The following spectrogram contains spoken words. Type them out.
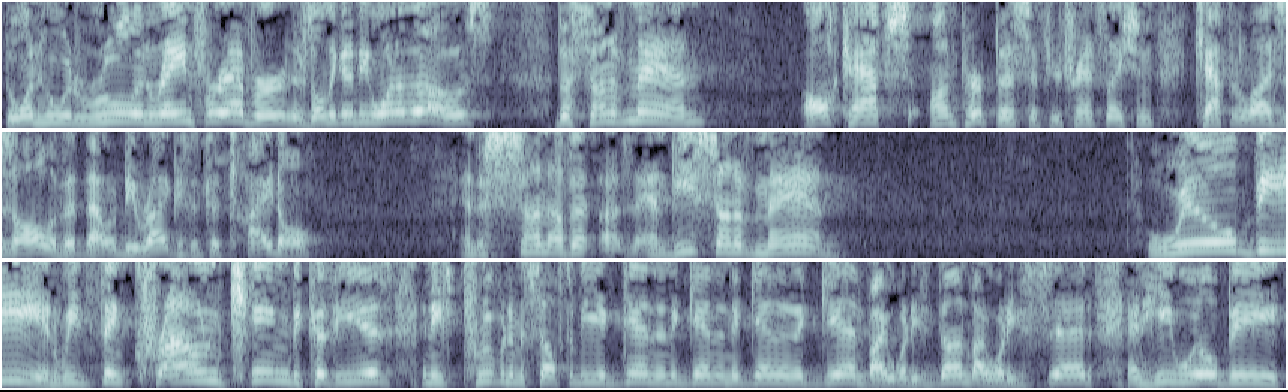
the one who would rule and reign forever. There's only going to be one of those. The son of man, all caps on purpose. If your translation capitalizes all of it, that would be right because it's a title. And the son of, a, and the son of man will be, and we think crown king because he is, and he's proven himself to be again and again and again and again by what he's done, by what he's said, and he will be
